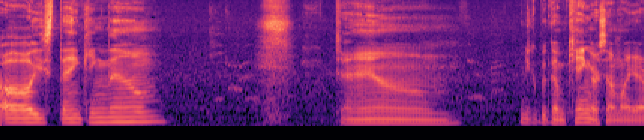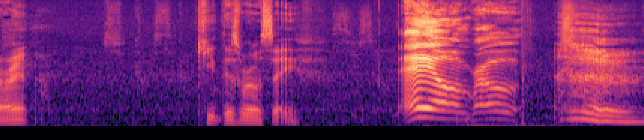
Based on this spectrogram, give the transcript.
Oh, he's thanking them. Damn. You could become king or something like that, right? Keep this world safe. Damn, bro.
